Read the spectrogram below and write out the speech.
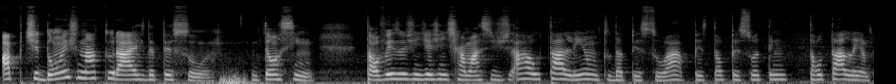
aptidões naturais da pessoa. Então, assim, talvez hoje em dia a gente chamasse de ah, o talento da pessoa, ah, tal pessoa tem tal talento.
